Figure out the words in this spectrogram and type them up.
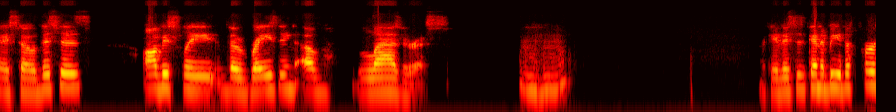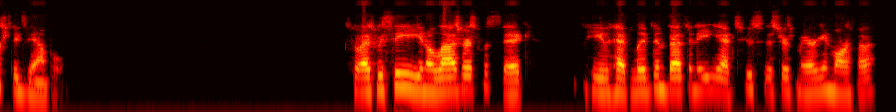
Okay, so this is obviously the raising of Lazarus. Mm-hmm. Okay, this is going to be the first example. So as we see, you know, Lazarus was sick. He had lived in Bethany. He had two sisters, Mary and Martha.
